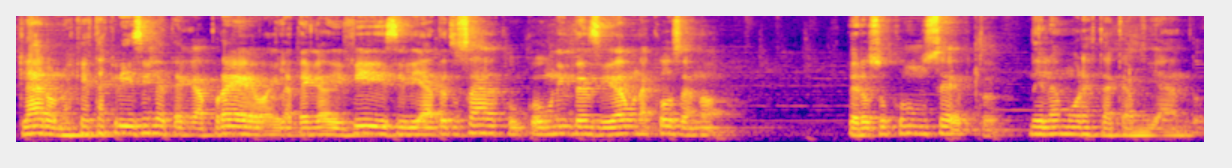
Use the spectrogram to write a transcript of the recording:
Claro, no es que esta crisis le tenga prueba y la tenga difícil y antes tú sabes con, con una intensidad una cosa, no. Pero su concepto del amor está cambiando,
